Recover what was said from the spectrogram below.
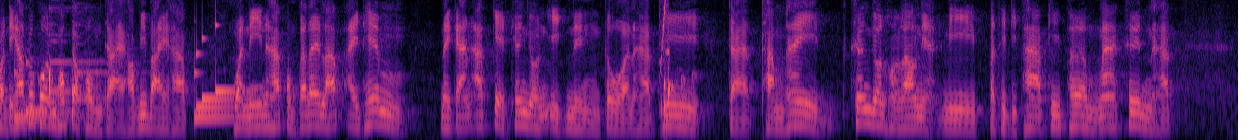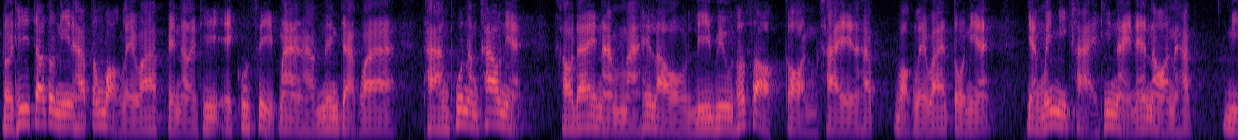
สวัสดีครับทุกคนพบกับผมจ่าย Hobby Bike ครับ วันนี้นะครับผมก็ได้รับไอเทมในการอัปเกรดเครื่องยนต์อีกหนึ่งตัวนะครับ ที่จะทำให้เครื่องยนต์ของเราเนี่ยมีประสิทธิภาพที่เพิ่มมากขึ้นนะครับ โดยที่เจ้าตัวนี้นะครับต้องบอกเลยว่าเป็นอะไรที่ Exclusive มากนะครับ เนื่องจากว่าทางผู้นำเข้าเนี่ยเขาได้นำมาให้เรารีวิวทดสอบก่อนใครนะครับ บอกเลยว่าตัวนี้ยังไม่มีขายที่ไหนแน่นอนนะครับ มี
